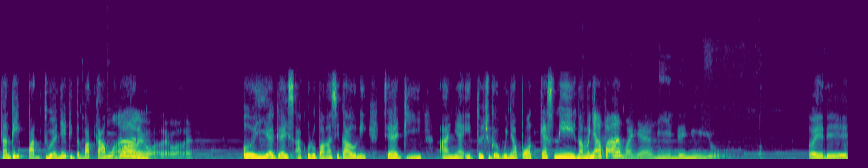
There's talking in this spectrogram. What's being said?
Nanti part 2 nya di tempat kamu Boleh, an. Boleh, boleh. oh iya guys aku lupa ngasih tahu nih. Jadi Anya itu juga punya podcast nih. Namanya apaan Namanya Be The New You. oh iya deh.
